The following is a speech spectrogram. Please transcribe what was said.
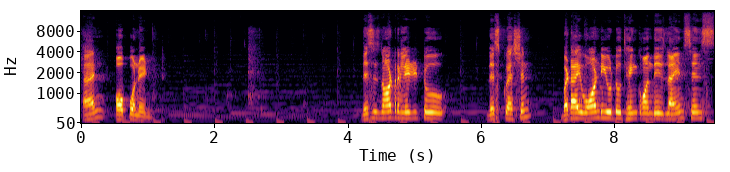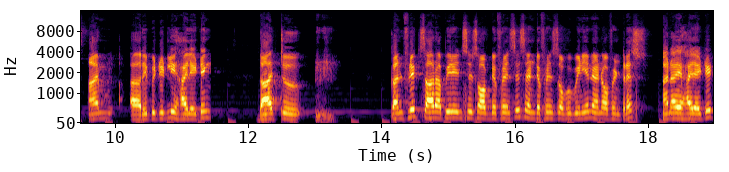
an opponent. This is not related to this question but I want you to think on these lines since I'm uh, repeatedly highlighting that uh, conflicts are appearances of differences and differences of opinion and of interest. And I highlighted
